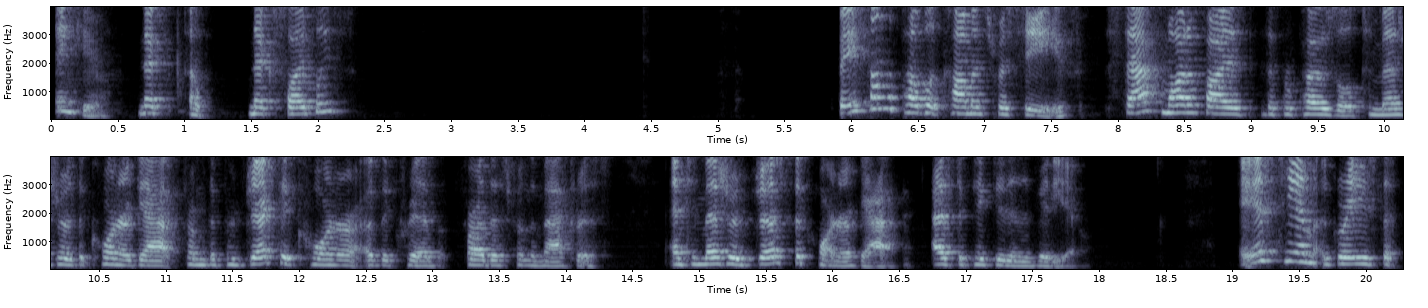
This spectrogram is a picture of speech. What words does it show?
Thank you. Next, oh, next slide, please. Based on the public comments received, staff modified the proposal to measure the corner gap from the projected corner of the crib farthest from the mattress and to measure just the corner gap as depicted in the video. ASTM agrees that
